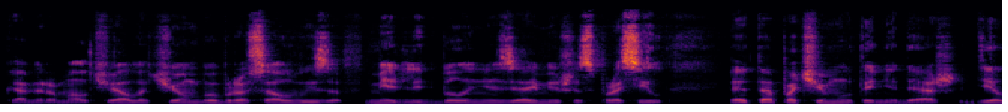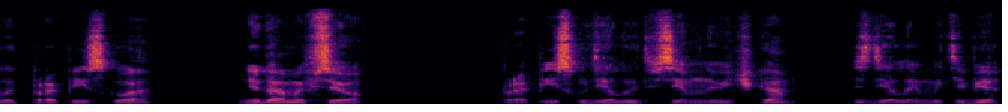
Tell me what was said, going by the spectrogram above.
Камера молчала, Чомба бросал вызов. Медлить было нельзя, и Миша спросил, «Это почему ты не дашь делать прописку, а? Не дам и все». «Прописку делают всем новичкам. Сделаем и тебе».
